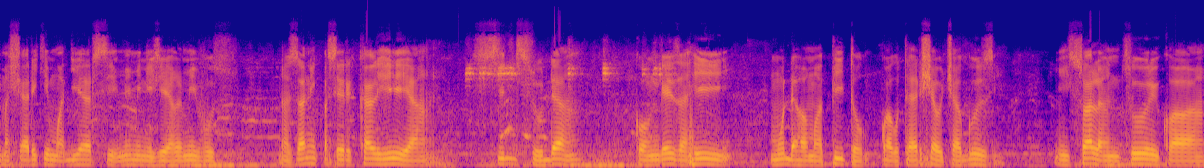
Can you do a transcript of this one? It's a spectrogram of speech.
mashariki mwa DRC. Mimi ni Jeremy Vusu. Nadhani kwa serikali hii ya Sud Sudan kuongeza hii muda wa mapito kwa kutayarisha uchaguzi ni swala nzuri kwa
